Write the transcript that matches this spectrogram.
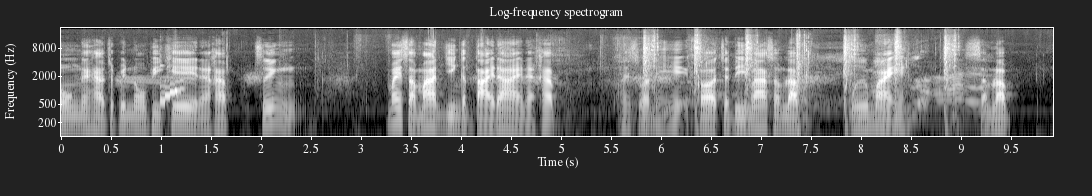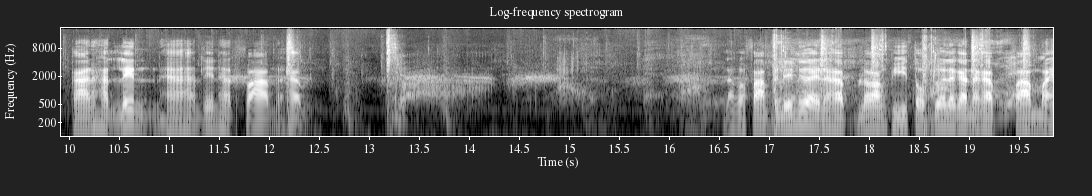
ลงนะครับ จะเป็น No PK นะครับ ซึ่งไม่สามารถยิงกันตายได้นะครับ ในส่วนนี้ก็จะดีมากสำหรับมือใหม่สำหรับการหัดเล่นนะฮะหัดเล่นหัดฟาร์มนะครับ เราก็ฟาร์มไปเรื่อยๆนะครับระวังผีตบด้วยแล้วกันนะครับ ฟาร์มใหม่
